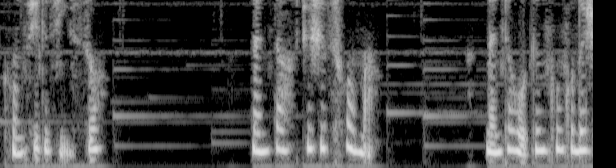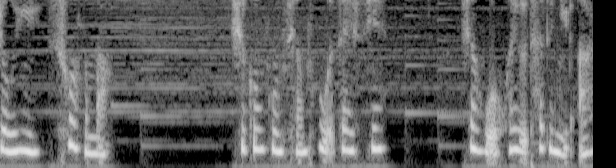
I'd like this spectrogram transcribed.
恐惧的紧缩。难道这是错吗？难道我跟公公的肉欲错了吗？是公公强迫我在先，让我怀有他的女儿。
